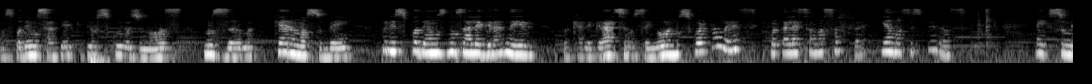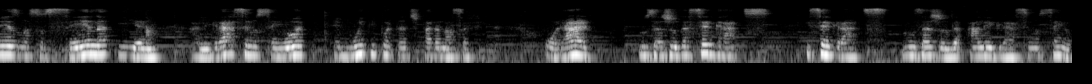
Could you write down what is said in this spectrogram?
Nós podemos saber que Deus cuida de nós, nos ama, quer o nosso bem, por isso podemos nos alegrar nele, porque alegrar-se no Senhor nos fortalece, fortalece a nossa fé e a nossa esperança. É isso mesmo, Açucena e Ian. Alegrar-se no Senhor é muito importante para a nossa vida. Orar nos ajuda a ser gratos e ser gratos nos ajuda a alegrar-se no Senhor.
